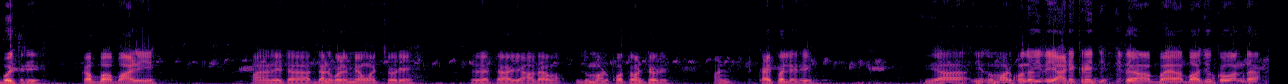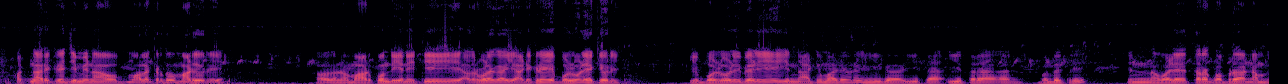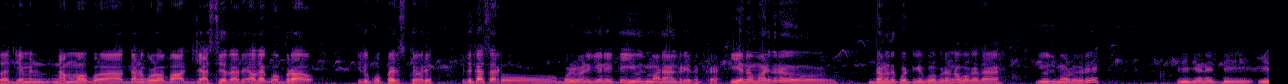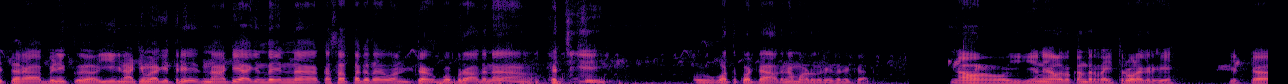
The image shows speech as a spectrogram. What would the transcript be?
ಕಬ್ಬು ಐತ್ರಿ. ಕಬ್ಬ, ಬಾಳಿ ಒಂದಿಟ ದನಗಳ ಮೇವು ಹಚ್ಚೇವ್ರಿ. ಇದಟ ಯಾವ್ದು ಇದು ಮಾಡ್ಕೋತ ಹೊಂಟೇವ್ರಿ. ಒಂದು ಕಾಯಿಪಲ್ಯ ರೀ. ಯಾ, ಇದು ಮಾಡ್ಕೊಂಡು ಇದು ಎರಡು ಎಕರೆ ಇದು ಬಾಜುಕ ಒಂದು ಹದಿನಾರು ಎಕರೆ ಜಮೀನು ಒಬ್ಬ ಮಾಲಕರದು ಮಾಡೇವ್ರಿ. ಅದನ್ನು ಮಾಡ್ಕೊಂಡು ಏನೈತಿ, ಅದ್ರೊಳಗೆ ಎರಡು ಎಕರೆ ಬೆಳ್ಳುಳ್ಳಿ ಹಾಕ್ಯವ್ರಿ. ಈ ಬೆಳ್ಳುಳ್ಳಿ ಬೆಳೆ ಈ ನಾಟಿ ಮಾಡೇವ್ರಿ ಈಗ ಈ ತ, ಈ ಥರ ಬಂದೈತ್ರಿ. ಇನ್ನು ಒಳ್ಳೆ ಥರ ಗೊಬ್ಬರ ನಮ್ಮದು ಜಮೀನು, ನಮ್ಮ ದನಗಳು ಭಾಳ ಜಾಸ್ತಿ ಅದಾವೆ ರೀ ಅದೇ ಗೊಬ್ಬರ ಇದಕ್ಕೆ ಉಪಯೋಗಿಸ್ತೇವೆ ರೀ ಇದಕ್ಕೆ ಸರ್ ಬೆಳ್ಳುಳ್ಳಿಗೆ ಏನೈತಿ ಯೂಸ್ ಮಾಡಲ್ಲ ರೀ ಇದಕ್ಕೆ. ಏನೋ ಮಾಡಿದ್ರು ದನದ ಕೊಟ್ಟಿಗೆ ಗೊಬ್ಬರನ ಹೋಗೋದ ಯೂಸ್ ಮಾಡೋದು ರೀ ಈಗೇನೈತಿ ಈ ಥರ ಬೆಳಿ ಈಗ ನಾಟಿ ಆಗೈತೆ ರೀ ನಾಟಿ ಆಗಿಂದ ಇನ್ನು ಕಸ ತೆಗೆದ ಒಂದು ಗೊಬ್ಬರ ಅದನ್ನು ಹೆಚ್ಚಿಗೆ ಒತ್ತು ಕೊಟ್ಟ ಅದನ್ನು ಮಾಡೋದು ರೀ ಇದಕ್ಕೆ. ನಾವು ಈಗ ಏನು ಹೇಳ್ಬೇಕಂದ್ರೆ ರೈತರೊಳಗೆ ರೀ ಇಟ್ಟು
